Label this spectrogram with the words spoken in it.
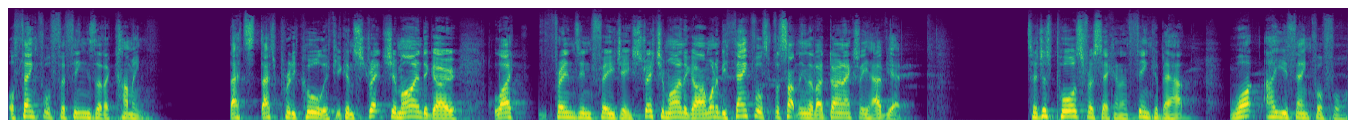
or thankful for things that are coming? That's, that's pretty cool. If you can stretch your mind to go, like friends in Fiji, stretch your mind to go, I want to be thankful for something that I don't actually have yet. So just pause for a second and think about what are you thankful for?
